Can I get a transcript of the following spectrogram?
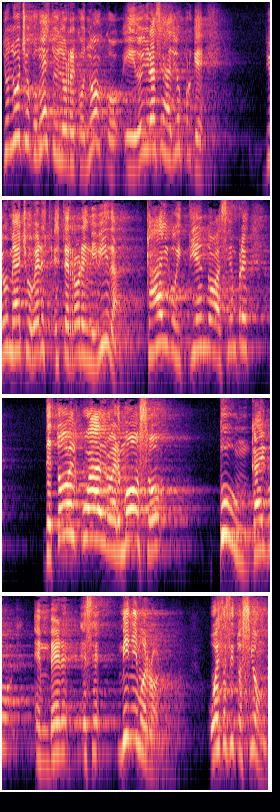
Yo lucho con esto y lo reconozco y doy gracias a Dios porque Dios me ha hecho ver este, este, error en mi vida. Caigo y tiendo a siempre, de todo el cuadro hermoso, ¡pum!, caigo en ver ese mínimo error o esa situación.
